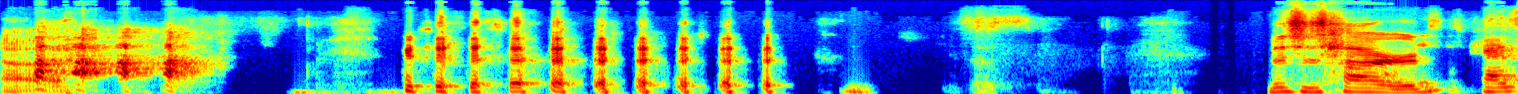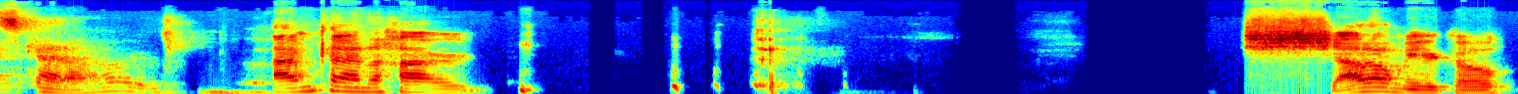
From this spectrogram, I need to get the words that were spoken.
uh, this is hard. This is kind of hard. I'm kind of hard. Shout out Mirko.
